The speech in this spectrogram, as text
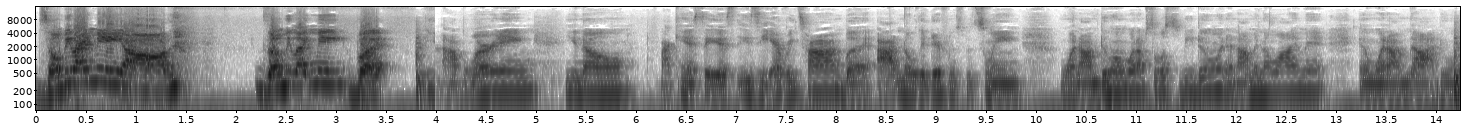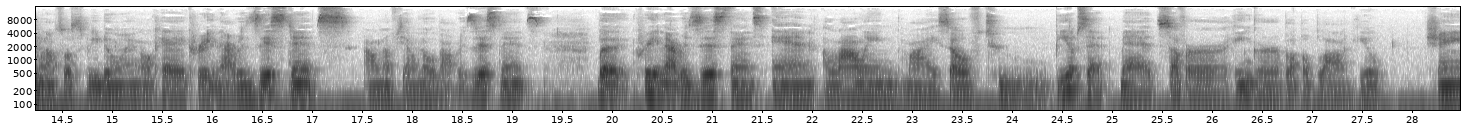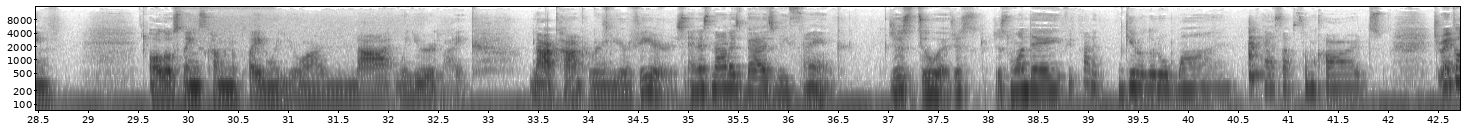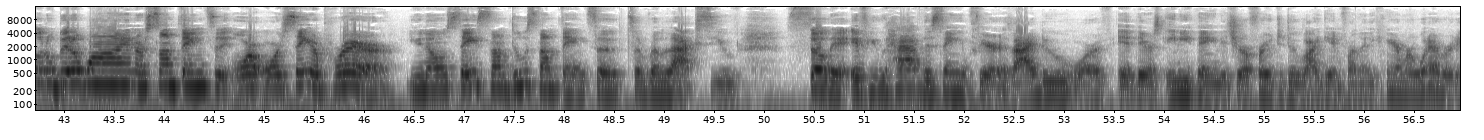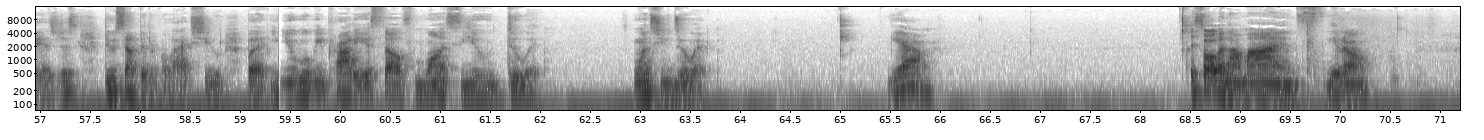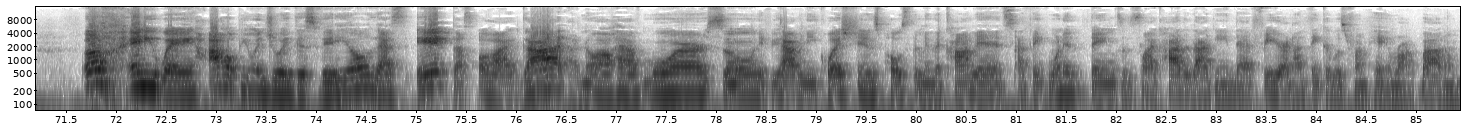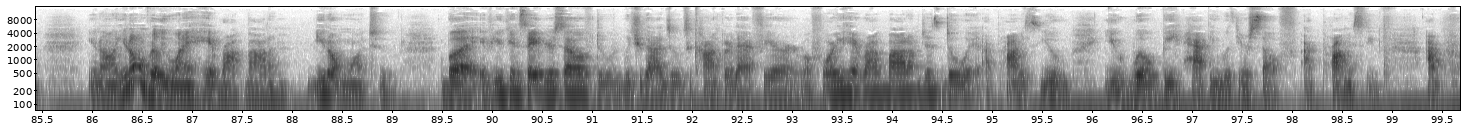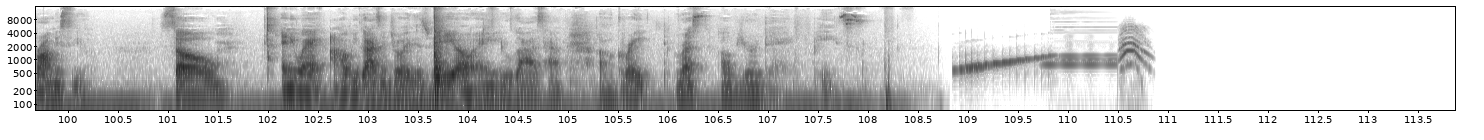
Don't be like me, y'all. Don't be like me, but I'm learning, you know. I can't say it's easy every time, but I know the difference between when I'm doing what I'm supposed to be doing and I'm in alignment and when I'm not doing what I'm supposed to be doing, okay? Creating that resistance. I don't know if y'all know about resistance but creating that resistance and allowing myself to be upset, mad, suffer, anger, blah, blah, blah, guilt, shame, all those things come into play when you are not, when you're like not conquering your fears. And it's not as bad as we think. Just do it. Just just one day, if you gotta get a little wine, pass out some cards, drink a little bit of wine or something to or or say a prayer, you know, say some do something to to relax you so that if you have the same fear as I do, or if, if, there's anything that you're afraid to do, like get in front of the camera, whatever it is, just do something to relax you. But you will be proud of yourself once you do it. Once you do it. Yeah it's all in our minds, you know. Oh, anyway, I hope you enjoyed this video. That's it. That's all I got. I know I'll have more soon. If you have any questions, post them in the comments. I think one of the things is like, how did I gain that fear? And I think it was from hitting rock bottom. You know, you don't really want to hit rock bottom. You don't want to. But if you can save yourself, do what you got to do to conquer that fear before you hit rock bottom, just do it. I promise you, you will be happy with yourself. I promise you. I promise you. So, anyway, I hope you guys enjoyed this video and you guys have a great rest of your day. Peace.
